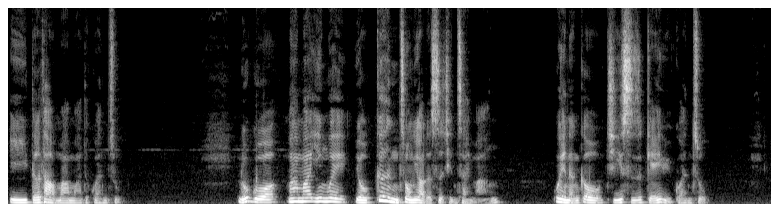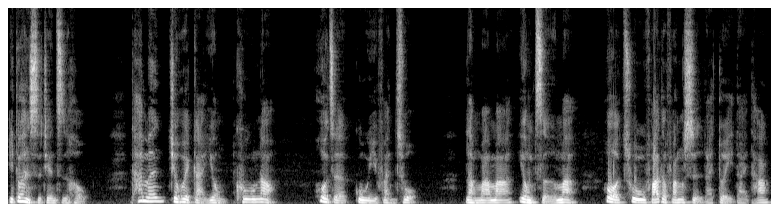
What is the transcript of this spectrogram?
以得到妈妈的关注。如果妈妈因为有更重要的事情在忙，未能够及时给予关注，一段时间之后，他们就会改用哭闹，或者故意犯错，让妈妈用责骂或处罚的方式来对待他。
